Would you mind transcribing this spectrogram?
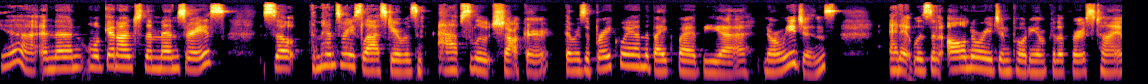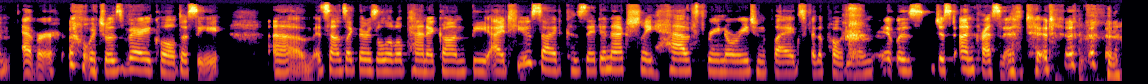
Yeah, and then we'll get on to the men's race. So the men's race last year was an absolute shocker. There was a breakaway on the bike by the uh, Norwegians, and it was an all Norwegian podium for the first time ever, which was very cool to see. Um, it sounds like there was a little panic on the ITU side because they didn't actually have three Norwegian flags for the podium. It was just unprecedented.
